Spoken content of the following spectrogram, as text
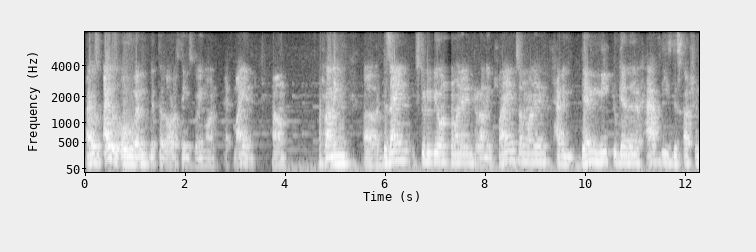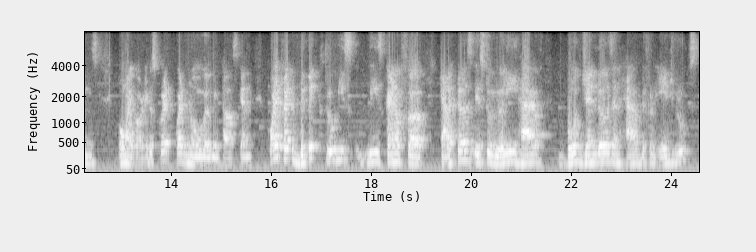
I was I was overwhelmed with a lot of things going on at my end um, running uh, design studio on one end, running clients on one end, having them meet together, have these discussions. Oh my God, it was quite quite an overwhelming task. And what I try to depict through these these kind of uh, characters is to really have both genders and have different age groups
